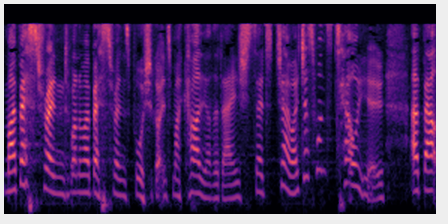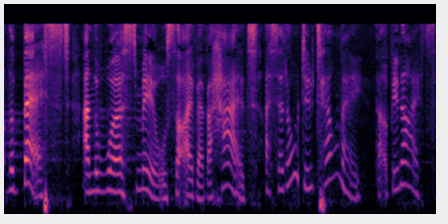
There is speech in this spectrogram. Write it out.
my best friend, one of my best friends, Portia, got into my car the other day and she said, Joe, I just want to tell you about the best and the worst meals that I've ever had. I said, Oh, do tell me. That would be nice.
